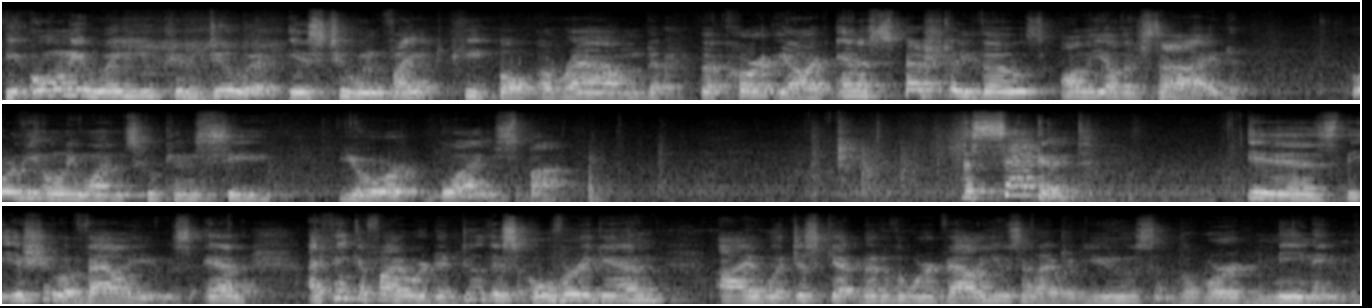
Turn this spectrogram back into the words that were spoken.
the only way you can do it is to invite people around the courtyard and especially those on the other side who are the only ones who can see your blind spot. The second is the issue of values. And I think if I were to do this over again, I would just get rid of the word values and I would use the word meaning.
